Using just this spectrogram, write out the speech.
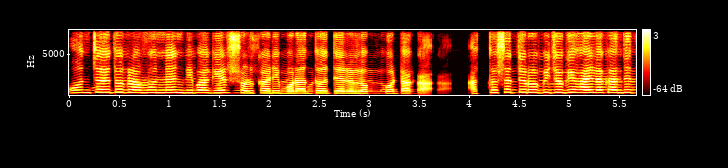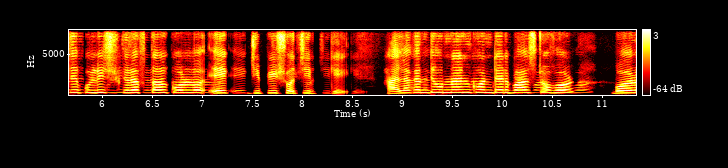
পঞ্চায়েত ও গ্রাম উন্নয়ন বিভাগের সরকারি বরাদ্দ তেরো লক্ষ টাকা। আত্মসাতের অভিযোগে হাইলাকান্দিতে পুলিশ গ্রেফতার করল এক জিপি সচিবকে। হাইলাকান্দি উন্নয়ন খণ্ডের বাস টহর বৈর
